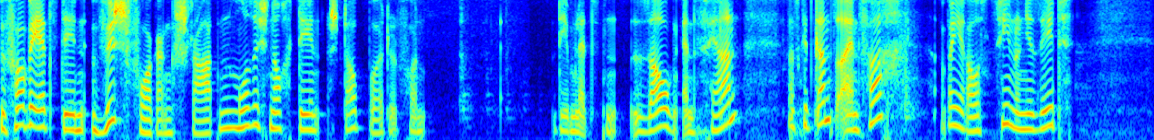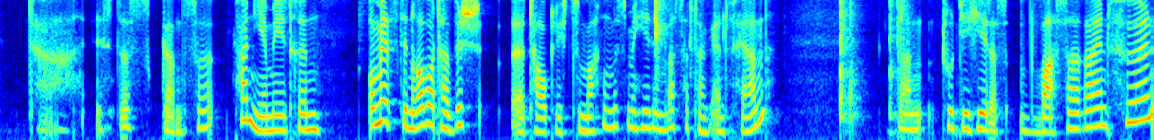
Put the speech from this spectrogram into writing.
Bevor wir jetzt den Wischvorgang starten, muss ich noch den Staubbeutel von dem letzten Saugen entfernen. Das geht ganz einfach. Aber hier rausziehen und ihr seht, da ist das ganze Paniermehl drin. Um jetzt den Roboter Wisch äh, tauglich zu machen, müssen wir hier den Wassertank entfernen. Dann tut ihr hier das Wasser reinfüllen.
